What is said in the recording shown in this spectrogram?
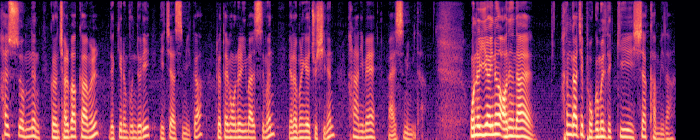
할 수 없는 그런 절박함을 느끼는 분들이 있지 않습니까? 그렇다면 오늘 이 말씀은 여러분에게 주시는 하나님의 말씀입니다. 오늘 이 아이는 어느 날 한 가지 복음을 듣기 시작합니다.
